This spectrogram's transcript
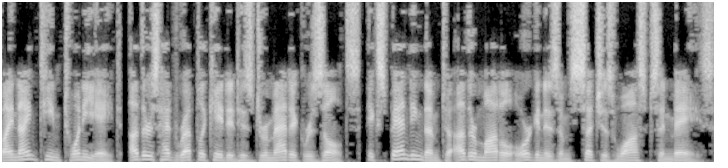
By 1928, others had replicated his dramatic results, expanding them to other model organisms such as wasps and maize.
